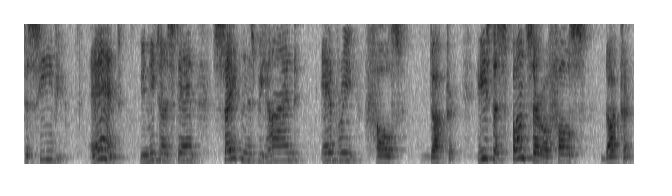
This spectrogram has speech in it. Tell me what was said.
deceive you. And you need to understand Satan is behind every false doctrine. He's the sponsor of false doctrine.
